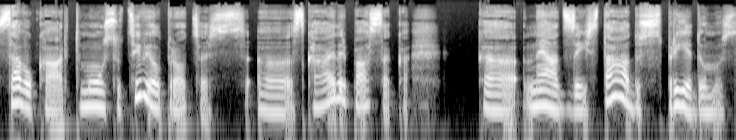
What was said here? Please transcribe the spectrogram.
Savukārt mūsu civil process uh, skaidri pasaka, ka neatzīst tādus spriedumus,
